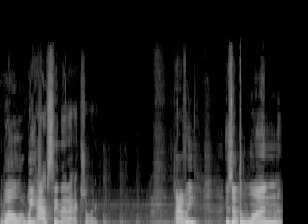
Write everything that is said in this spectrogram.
Well, we have seen that actually. Have we? Is that the one?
